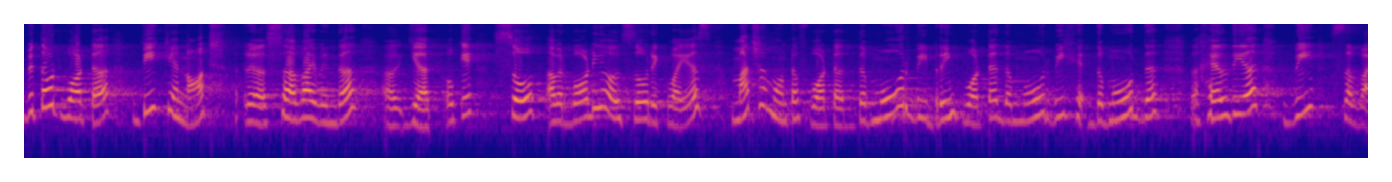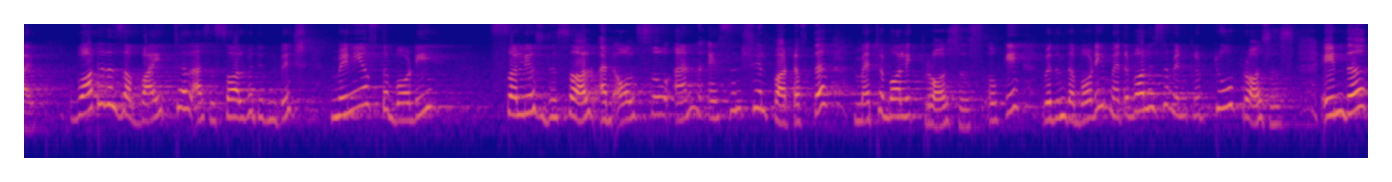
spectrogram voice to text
Without water, we cannot uh, survive in the uh, earth. Okay. So, our body also requires much amount of water. The more we drink water, the more we, the more the, the healthier we survive. Water is a vital as a solvent in which many of the body solutes dissolve and also an essential part of the metabolic process. Okay. Within the body metabolism include two processes. In the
